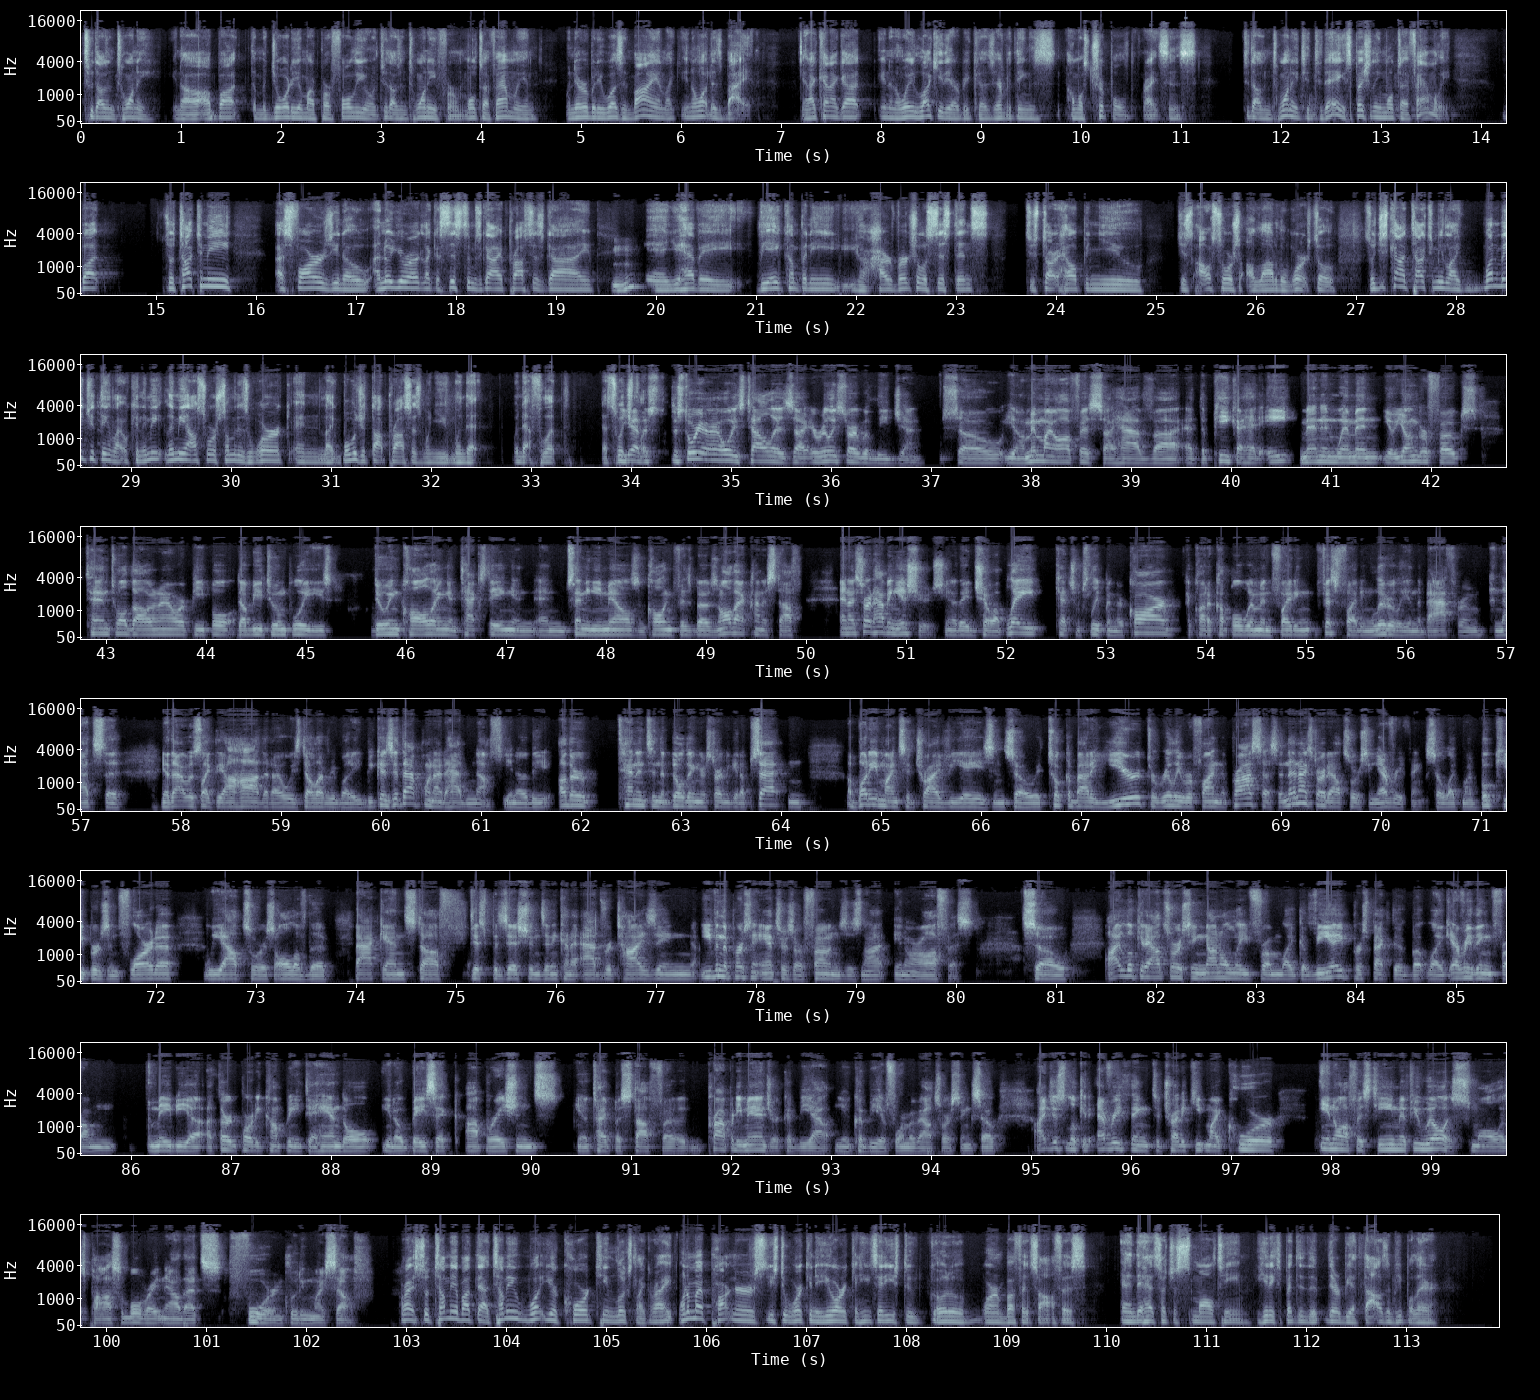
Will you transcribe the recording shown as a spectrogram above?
2020. You know, I bought the majority of my portfolio in 2020 for multifamily, and when everybody wasn't buying, like you know what, let's buy it. And I kind of got in a way lucky there because everything's almost tripled, right, since 2020 to today, especially multifamily. But so talk to me as far as, you know, I know you're like a systems guy, process guy, mm-hmm. and you have a VA company, you hire virtual assistants to start helping you just outsource a lot of the work. So, so just kind of talk to me like what made you think like, okay, let me, let me outsource some of this work. And like, what was your thought process when you, when that, when that flipped? That's what. Yeah, the, the, story I always tell is uh, it really started with lead gen. So you know, I'm in my office. I have uh, at the peak, I had eight men and women, you know, younger folks, 10 12 dollar an hour people, W two employees, doing calling and texting and and sending emails and calling FSBOs and all that kind of stuff. And I started having issues. You know, they'd show up late, catch them sleep in their car. I caught a couple of women fighting, fist fighting, literally in the bathroom, and that's the you know that was like the aha that I always tell everybody because at that point I'd had enough. You know, the other tenants in the building are starting to get upset. And a buddy of mine said, try VAs. And so it took about a year to really refine the process. And then I started outsourcing everything. So, like my bookkeepers in Florida, we outsource all of the back end stuff, dispositions, any kind of advertising. Even the person who answers our phones is not in our office. So I look at outsourcing not only from like a VA perspective, but like everything from maybe a, a third party company to handle, you know, basic operations you know type of stuff a property manager could be out you know could be a form of outsourcing so i just look at everything to try to keep my core in office team if you will as small as possible right now that's four including myself all right so tell me about that tell me what your core team looks like right one of my partners used to work in new york and he said he used to go to warren buffett's office and they had such a small team. He'd expected that there would be a thousand people there.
